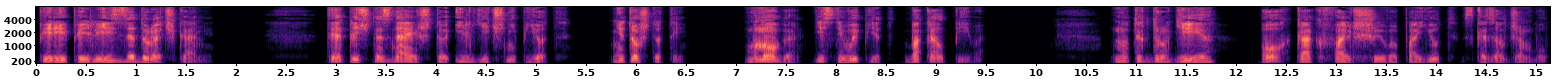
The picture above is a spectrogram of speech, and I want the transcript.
Перепились за дурачками? Ты отлично знаешь, что Ильич не пьет. Не то, что ты. Много, если выпьет, бокал пива. Ну так другие, ох, как фальшиво поют, сказал Джамбул.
